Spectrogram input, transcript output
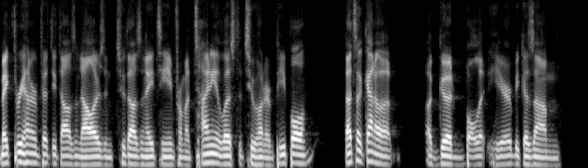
make $350,000 in 2018 from a tiny list of 200 people. That's a kind of a, a good bullet here because um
